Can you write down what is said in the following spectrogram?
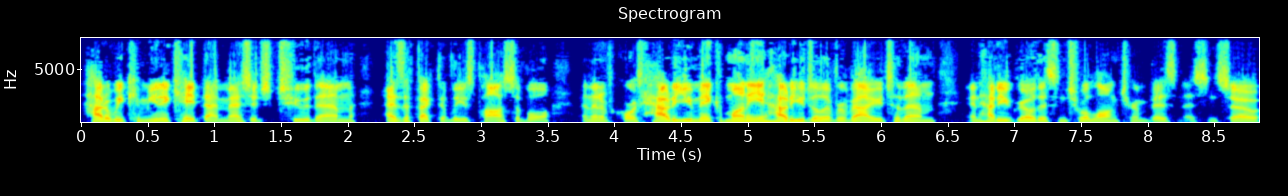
How do we communicate that message to them as effectively as possible? And then, of course, how do you make money? How do you deliver value to them? And how do you grow this into a long-term business? And so,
